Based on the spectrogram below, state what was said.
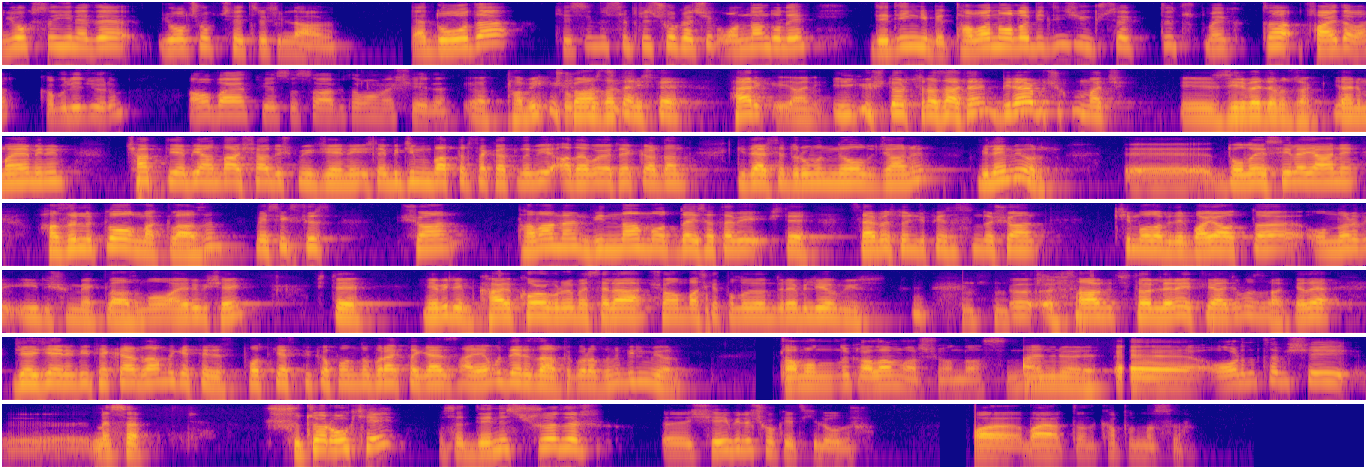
yoksa yine de yol çok çetrefilli abi. Yani doğuda kesinlikle sürpriz çok açık. Ondan dolayı dediğin gibi tavanı olabildiğince yüksekte tutmakta fayda var. Kabul ediyorum. Ama bayat piyasası abi tamamen şeyde. Ya, tabii ki çok şu an zaten işte her yani ilk 3-4 sıra zaten birer buçuk maç e, zirveden uzak. Yani Miami'nin çat diye bir anda aşağı düşmeyeceğini, işte bir Jimmy Butler sakatlığı bir Adebayo tekrardan giderse durumun ne olacağını bilemiyoruz. E, dolayısıyla yani hazırlıklı olmak lazım. Ve Sixers şu an tamamen win now moddaysa tabii işte serbest oyuncu piyasasında şu an kim olabilir buyout'ta onları da iyi düşünmek lazım. O ayrı bir şey. İşte ne bileyim Kyle Korver'ı mesela şu an basketbola döndürebiliyor muyuz? Sabit şütörlere ihtiyacımız var. Ya da CC Reddy'yi tekrardan mı getiririz? Podcast mikrofonunu bırak da gel sahaya mı deriz artık orasını bilmiyorum. Tam onluk alan var şu anda aslında. Aynen öyle. Ee, orada tabii şey e, mesela şutör okey. Mesela Dennis Schroeder e, şeyi bile çok etkili olur. Bayattan kapılması.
